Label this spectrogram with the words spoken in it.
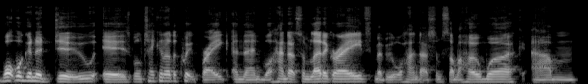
what we're going to do is we'll take another quick break and then we'll hand out some letter grades. Maybe we'll hand out some summer homework. Um,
